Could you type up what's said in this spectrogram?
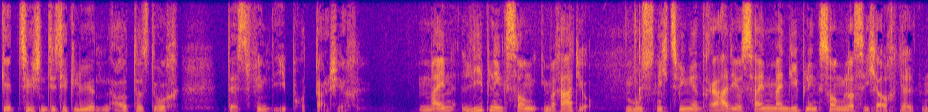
geht zwischen diese glühenden Autos durch. Das finde ich brutal schier. Mein Lieblingssong im Radio. Muss nicht zwingend Radio sein. Mein Lieblingssong lasse ich auch gelten.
